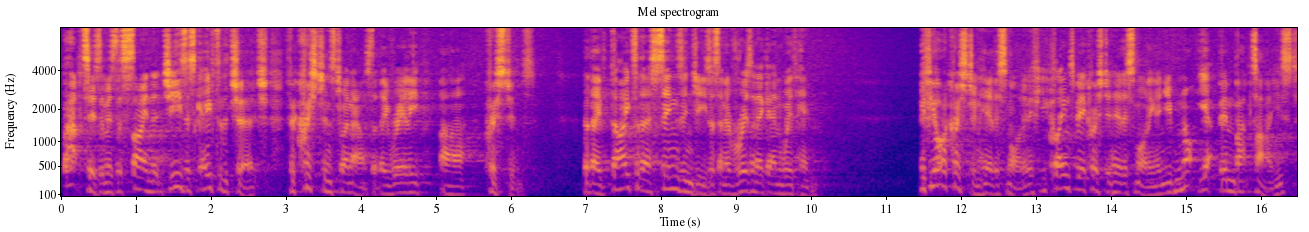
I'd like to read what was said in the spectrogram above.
Baptism is the sign that Jesus gave to the church for Christians to announce that they really are Christians, that they've died to their sins in Jesus and have risen again with him. If you're a Christian here this morning, if you claim to be a Christian here this morning and you've not yet been baptized,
